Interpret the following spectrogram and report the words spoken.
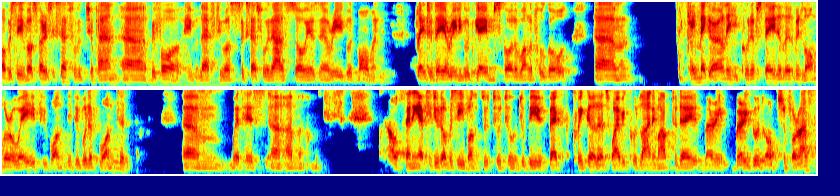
obviously was very successful with Japan. Uh, before he left, he was successful with us, so he has a really good moment. Played today a really good game, scored a wonderful goal. Um, came back early. He could have stayed a little bit longer away if he want if he would have wanted. Um, with his uh, um, outstanding attitude, obviously he wanted to, to to to be back quicker. That's why we could line him up today. Very very good option for us.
